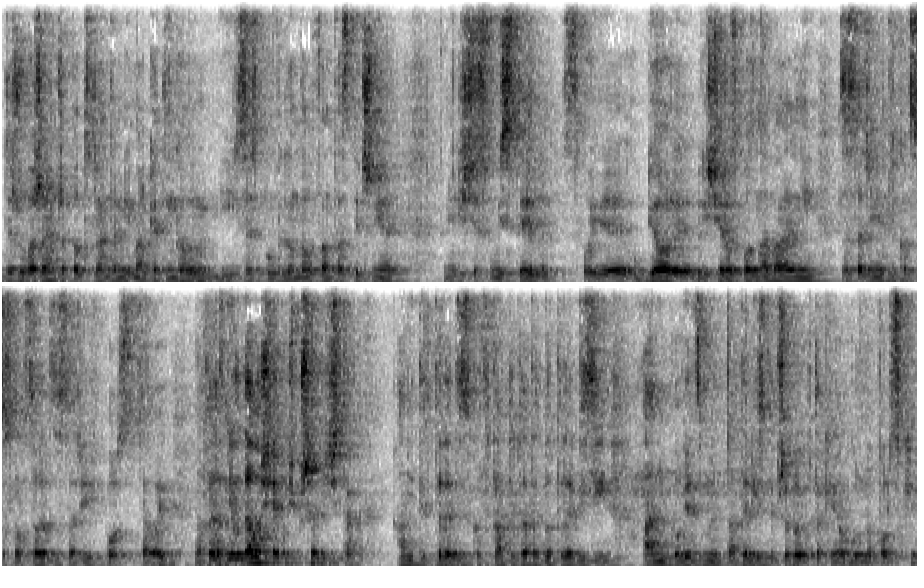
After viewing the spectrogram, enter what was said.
gdyż uważałem, że pod względem i marketingowym i zespół wyglądał fantastycznie. Mieliście swój styl, swoje ubiory, byliście rozpoznawalni w zasadzie nie tylko w Sosnowcu, ale w zasadzie i w Polsce całej. Natomiast nie udało się jakoś przebić tak ani tych teledysków w tamtych latach do telewizji, ani powiedzmy na te listy przebojów takie ogólnopolskie.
